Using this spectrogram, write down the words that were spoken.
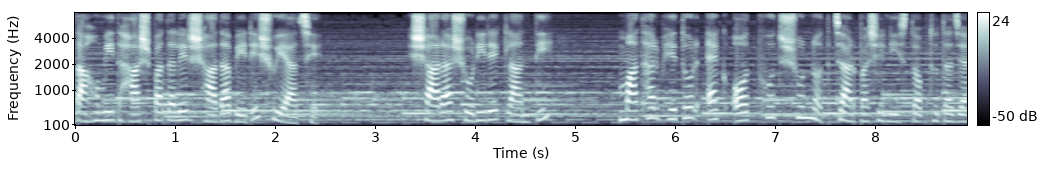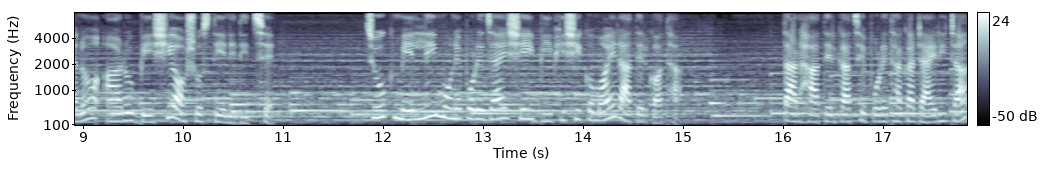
তাহমিদ হাসপাতালের সাদা বেডে শুয়ে আছে। সারা শরীরে ক্লান্তি মাথার ভেতর এক অদ্ভুত শূন্য চারপাশে নিস্তব্ধতা যেন আরও বেশি অস্বস্তি এনে দিচ্ছে। চোখ মেললেই মনে পড়ে যায় সেই বিভীষিকময় রাতের কথা। তার হাতের কাছে পড়ে থাকা ডায়েরিটা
